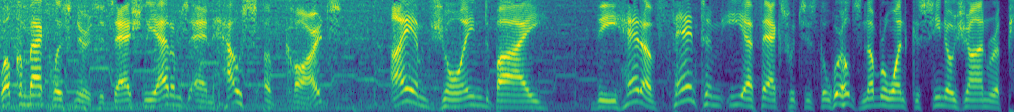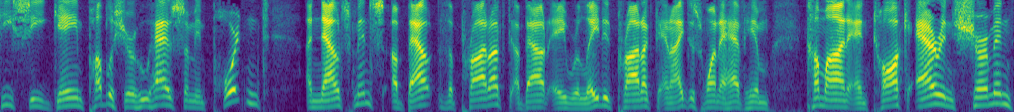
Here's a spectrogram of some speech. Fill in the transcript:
Welcome back, listeners. It's Ashley Adams and House of Cards. I am joined by the head of Phantom EFX, which is the world's number one casino genre PC game publisher, who has some important announcements about the product, about a related product, and I just want to have him come on and talk. Aaron Schurman,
